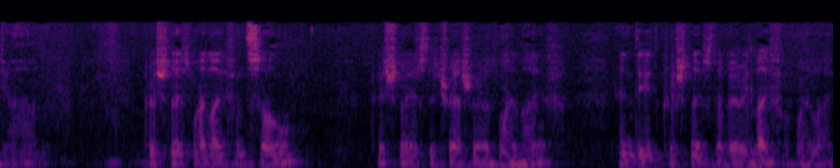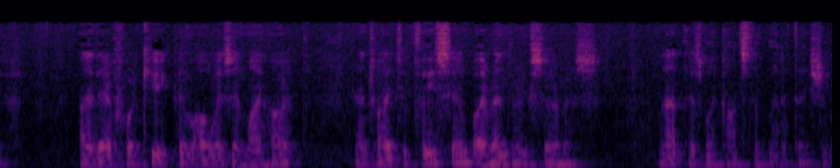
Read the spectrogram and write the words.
Dhyan Krishna is my life and soul. Krishna is the treasure of my life. Indeed, Krishna is the very life of my life. I therefore keep him always in my heart and try to please him by rendering service. That is my constant meditation.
